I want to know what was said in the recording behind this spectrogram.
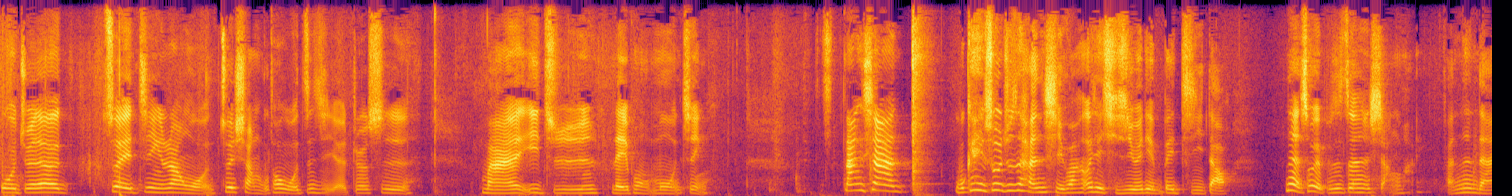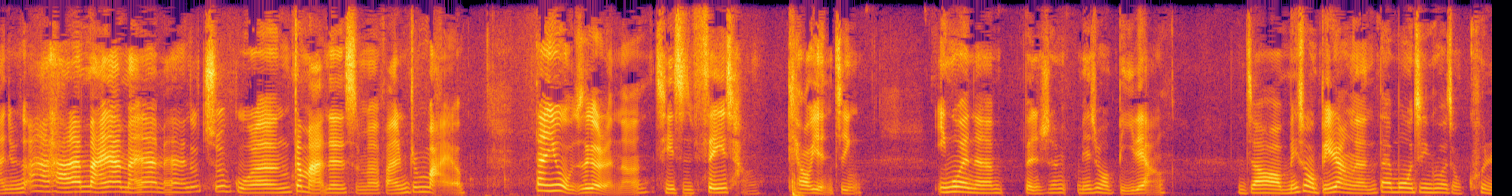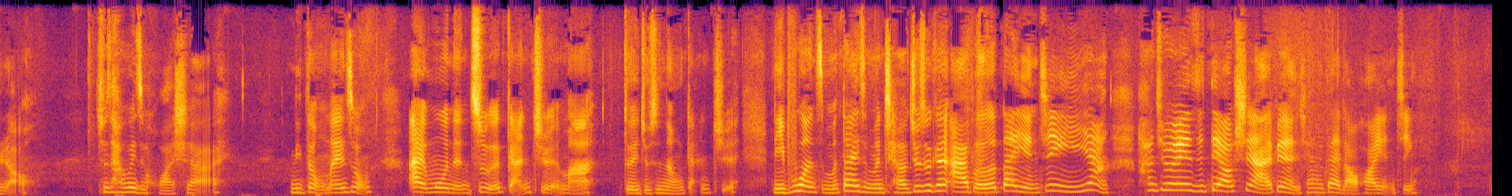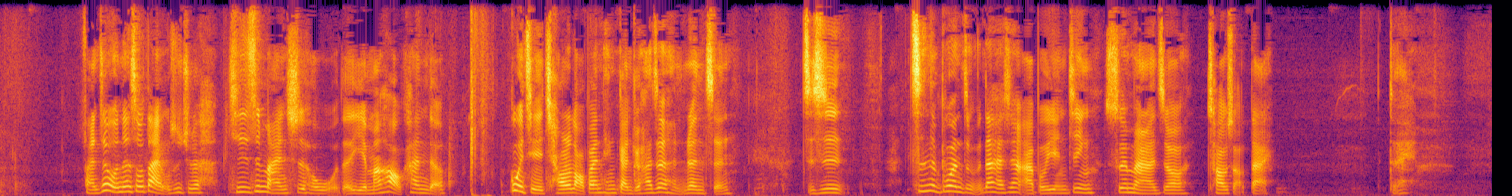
我觉得最近让我最想不透我自己的就是买了一只雷朋墨镜。当下我跟你说就是很喜欢，而且其实有点被激到。那时候也不是真的想买，反正等下就说啊，好啦，买啦买啦买啦，都出国了，干嘛的什么，反正就买了。但因为我这个人呢，其实非常挑眼镜，因为呢本身没什么鼻梁。你知道，没什么比让人戴墨镜会有一种困扰，就是它会一直滑下来。你懂那种爱莫能助的感觉吗？对，就是那种感觉。你不管怎么戴怎么调，就是跟阿伯戴眼镜一样，它就会一直掉下来，变得很像戴老花眼镜。反正我那时候戴，我是觉得其实是蛮适合我的，也蛮好看的。柜姐瞧了老半天，感觉她真的很认真，只是。真的不管怎么戴，还是像阿伯眼镜，所以买了之后超少戴。对。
